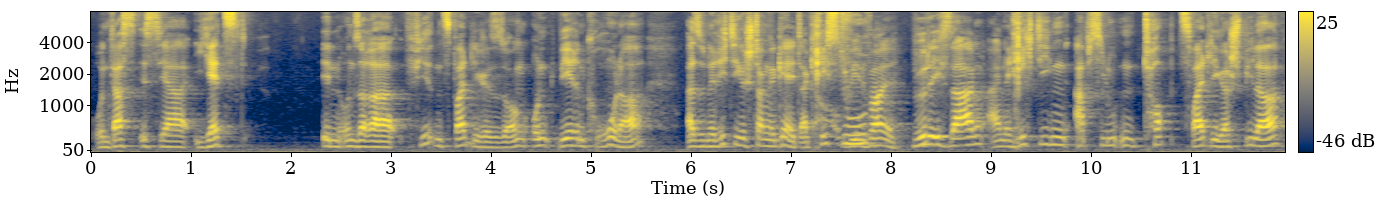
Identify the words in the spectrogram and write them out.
Und das ist ja jetzt in unserer vierten Zweitligasaison und während Corona also eine richtige Stange Geld. Da kriegst du, würde ich sagen, einen richtigen, absoluten Top-Zweitligaspieler,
